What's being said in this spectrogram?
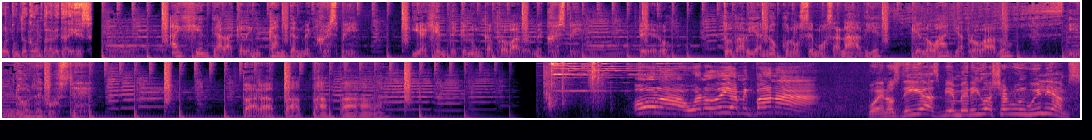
boostmobile.com para detalles. Hay gente a la que le encanta el McCrispy Y hay gente que nunca ha probado el McCrispy. Pero todavía no conocemos a nadie que lo haya probado y no le guste. Para pa pa pa. Hola, buenos días, mi pana. Buenos días, bienvenido a Sherwin Williams.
